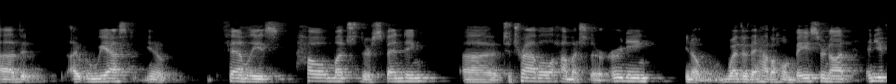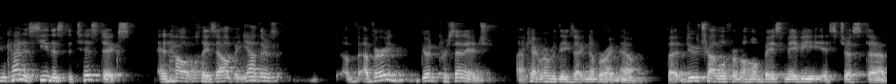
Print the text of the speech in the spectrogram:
uh, that I, we asked, you know, families how much they're spending uh, to travel, how much they're earning, you know, whether they have a home base or not, and you can kind of see the statistics and how it plays out. But yeah, there's a, a very good percentage. I can't remember the exact number right now, but do travel from a home base. Maybe it's just uh,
